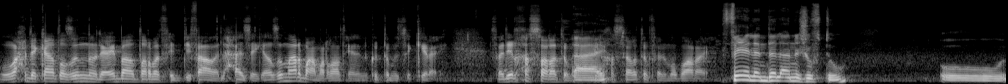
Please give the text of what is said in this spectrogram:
وواحدة كانت أظن لعبها ضربت في الدفاع ولا حاجة زي كده. أظن أربع مرات يعني كنت متذكرها يعني. فدي اللي خسرتهم آي. اللي خسرتهم في المباراة يعني. فعلا ده اللي أنا شفته. و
